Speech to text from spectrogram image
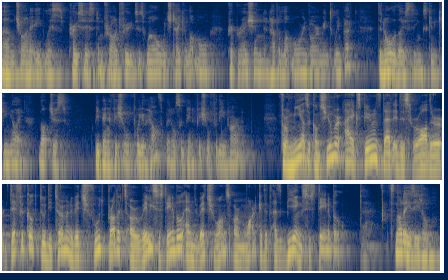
um, trying to eat less processed and fried foods as well, which take a lot more preparation and have a lot more environmental impact, then all of those things can accumulate, not just be beneficial for your health, but also beneficial for the environment. For me as a consumer, I experience that it is rather difficult to determine which food products are really sustainable and which ones are marketed as being sustainable. It's not easy at all.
